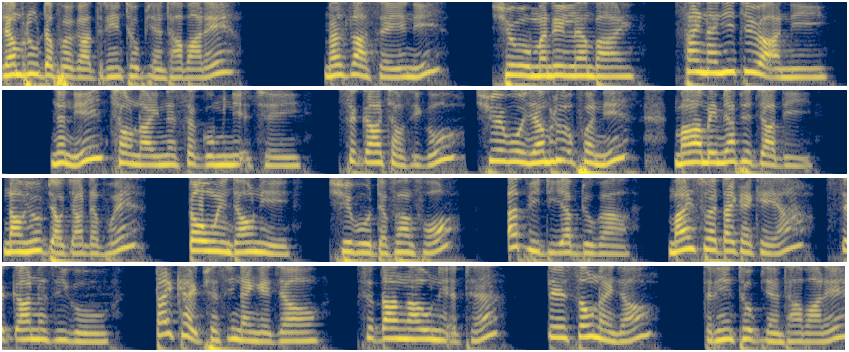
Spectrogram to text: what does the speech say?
ရန်ဘလူတပ်ဖွဲ့ကသတင်းထုတ်ပြန်ထားပါတယ်။မတ်လ10ရက်နေ့ရွှေဘိုမန္တလေးလမ်းပိုင်းစိုင်းနိုင်ကြီးကျွော်အနီးညနေ6:29မိနစ်အချိန်စစ်ကား6စီးကိုရွှေဘိုရန်ဘလူအဖွဲ့နှင့်မဟာမိတ်များဖြစ်ကြသည့်နောင်ရိုးပြောက်ကြားတပ်ဖွဲ့တော်ဝင်တောင်းနှင့်ရွှေဘို Defense Force FPDF တို့က မိုင်းဆွဲတိုက်ခိုက်ခဲ့ရာစစ်ကားနှစ်စီးကိုတိုက်ခိုက်ဖျက်ဆီးနိုင်ခဲ့ကြောင်းစစ်သား9ဦးနဲ့အထက်တေဆုံးနိုင်ကြောင်းသတင်းထုတ်ပြန်ထားပါတယ်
